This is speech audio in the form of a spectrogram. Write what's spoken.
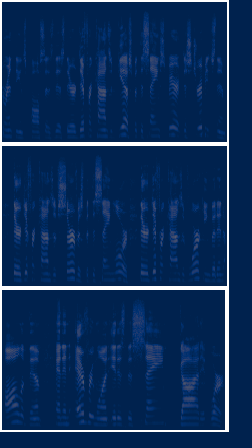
Corinthians, Paul says this There are different kinds of gifts, but the same Spirit distributes them. There are different kinds of service, but the same Lord. There are different kinds of working, but in all of them and in everyone, it is the same God at work.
